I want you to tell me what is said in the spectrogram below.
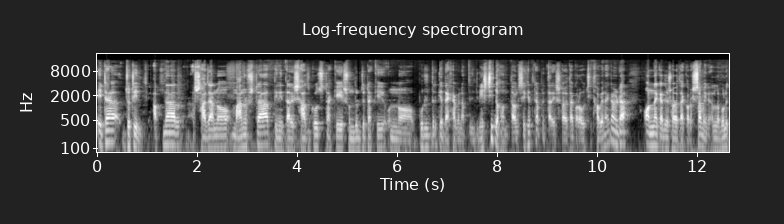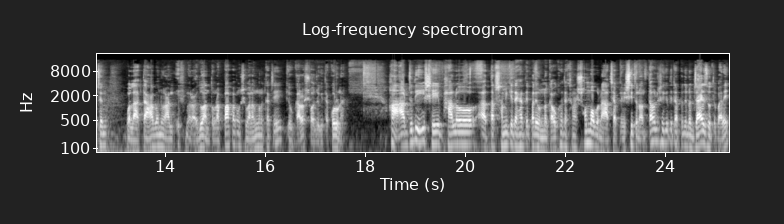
এটা জটিল। আপনার সাজানো মানুষটা, তিনি তার সাজগোজটাকে, সৌন্দর্যটাকে অন্য পুরুষদেরকে দেখাবেন। আপনি যদি নিশ্চিত হন, তাহলে সেক্ষেত্রে আপনি তার সহায়তা করা উচিত হবে না। কারণ এটা অন্যায় কাজে সহায়তা করার স্বামীর। আল্লাহ বলেছেন বলা তাবানু আল ইফমার অদওয়ান তোমরা পাপ এবং সীমালঙ্ঘনের কাছে কেউ কারোর সহযোগিতা করো না। হ্যাঁ আর যদি সে ভালো তার স্বামীকে দেখাতে পারে, অন্য কাউকে দেখানোর সম্ভাবনা আছে, আপনি নিশ্চিত নন, তাহলে সেক্ষেত্রে আপনার জন্য জায়েজ হতে পারে।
